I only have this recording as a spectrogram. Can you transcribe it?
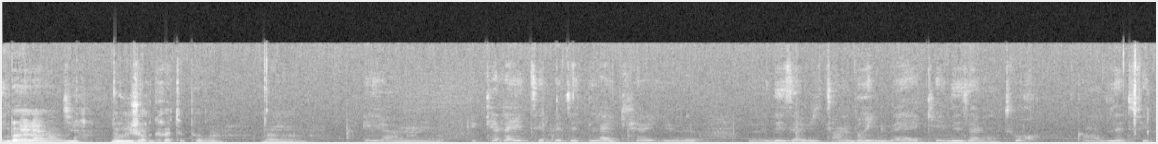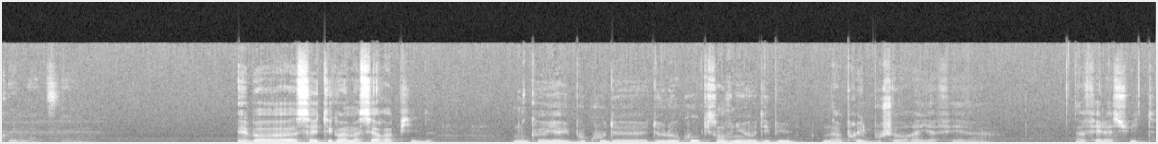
Bah, oui. Oui, je regrette pas. hein. Et, euh, quel a été peut-être l'accueil euh, euh, des habitants de Bricbec et des alentours? Comment vous êtes fait connaître euh? Et bah, ça a été quand même assez rapide. Donc, euh, il y a eu beaucoup de, de locaux qui sont venus au début. Après, le bouche à oreille a fait, a fait la suite.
